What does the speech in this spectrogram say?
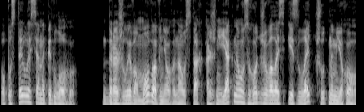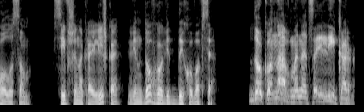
опустилися на підлогу. Дражлива мова в нього на устах аж ніяк не узгоджувалась із ледь чутним його голосом. Сівши на край ліжка, він довго віддихувався. Доконав мене цей лікар.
